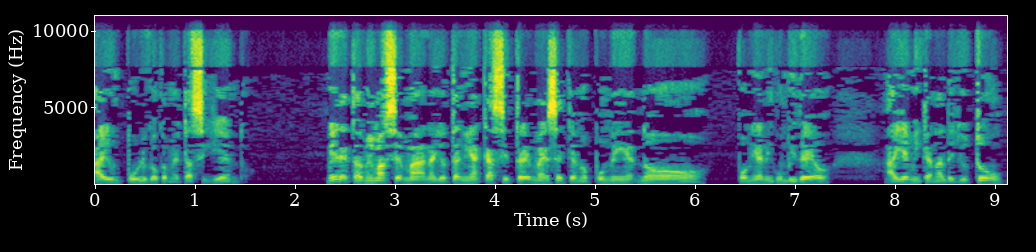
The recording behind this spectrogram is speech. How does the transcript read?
hay un público que me está siguiendo. Mire, esta misma semana yo tenía casi tres meses que no ponía, no ponía ningún video ahí en mi canal de YouTube,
